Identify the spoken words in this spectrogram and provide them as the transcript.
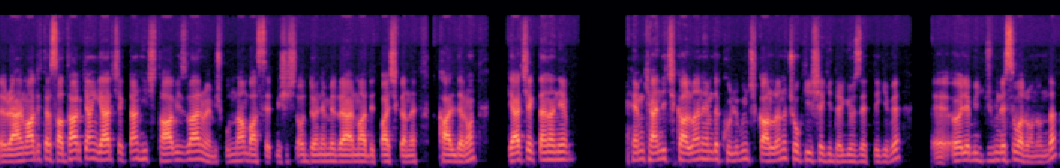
e, Real Madrid'e satarken gerçekten hiç taviz vermemiş. Bundan bahsetmiş işte o dönemin Real Madrid başkanı Calderon. Gerçekten hani hem kendi çıkarlarını hem de kulübün çıkarlarını çok iyi şekilde gözetti gibi. Ee, öyle bir cümlesi var onun da.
